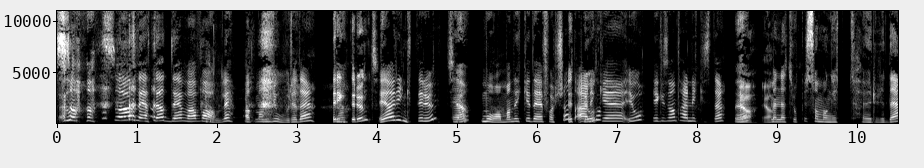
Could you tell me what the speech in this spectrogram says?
så, så vet jeg at det var vanlig at man gjorde det. Ringte rundt. Ja, ringte rundt. Ja. Må man ikke det fortsatt? Er det jo ikke, jo, ikke sant? Her nikkes det. Ja, ja. Men jeg tror ikke så mange tør det.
